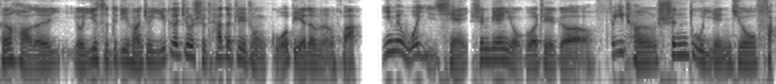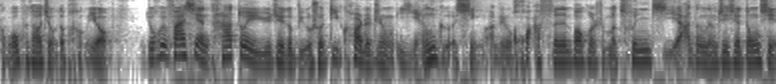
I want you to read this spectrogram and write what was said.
很好的有意思的地方，就一个就是它的这种国别的文化。因为我以前身边有过这个非常深度研究法国葡萄酒的朋友，你就会发现它对于这个比如说地块的这种严格性啊，这个划分，包括什么村级啊等等这些东西，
